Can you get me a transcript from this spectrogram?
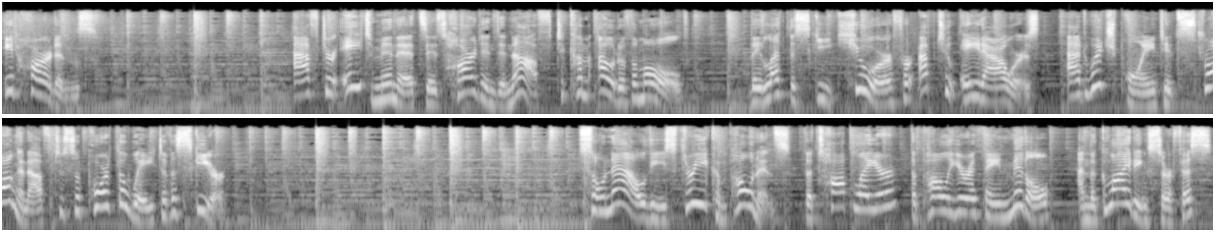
it hardens. After eight minutes, it's hardened enough to come out of the mold. They let the ski cure for up to eight hours, at which point it's strong enough to support the weight of a skier. So now these three components the top layer, the polyurethane middle, and the gliding surface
